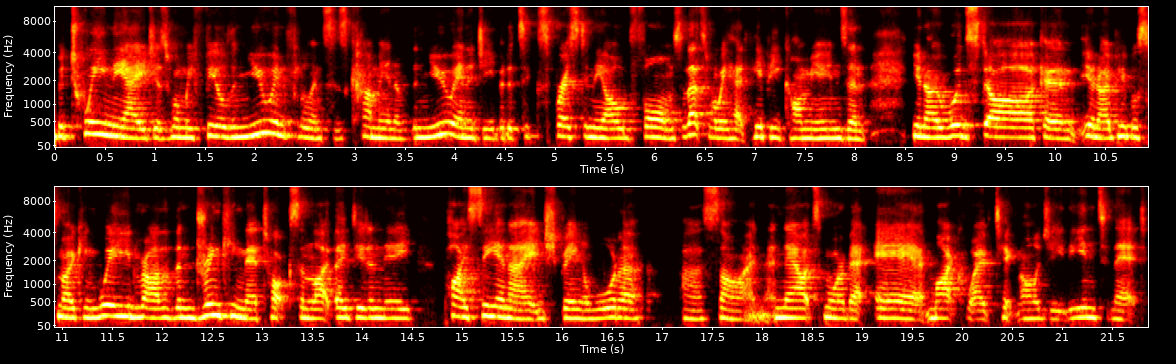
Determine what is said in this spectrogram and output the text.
between the ages when we feel the new influences come in of the new energy, but it's expressed in the old form. So that's why we had hippie communes and, you know, Woodstock and, you know, people smoking weed rather than drinking their toxin like they did in the Piscean age, being a water uh, sign. And now it's more about air, microwave technology, the internet,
